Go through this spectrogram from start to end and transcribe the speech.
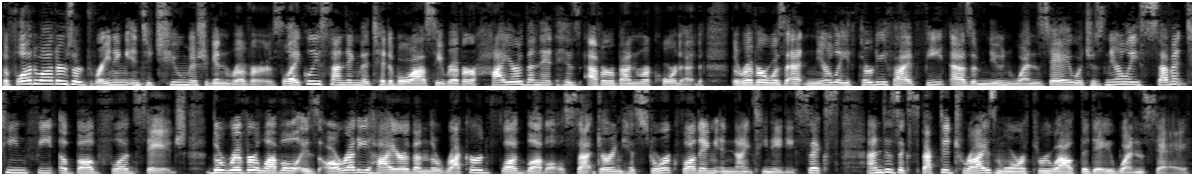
The floodwaters are draining into two Michigan rivers, likely sending the Tittabawassee River higher than it has ever been recorded. The river was at nearly 35 feet as of noon Wednesday, which is nearly 17 feet above flood stage. The river level is already higher than the record flood level set during historic flooding in 1986 and is expected to rise more throughout the day Wednesday.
